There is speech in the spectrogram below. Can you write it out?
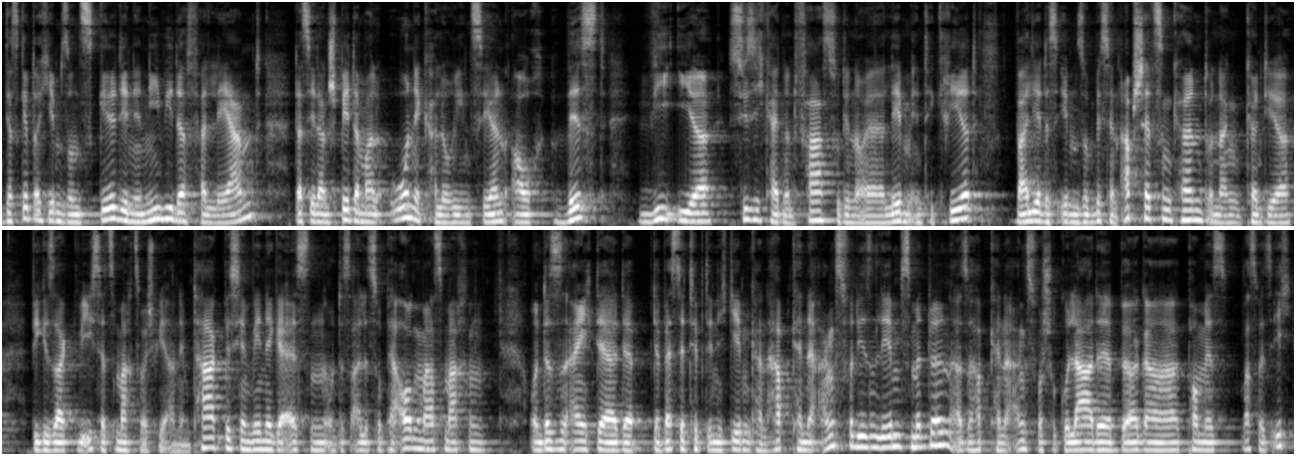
das gibt euch eben so einen Skill, den ihr nie wieder verlernt, dass ihr dann später mal ohne Kalorien zählen auch wisst, wie ihr Süßigkeiten und Fastfood in euer Leben integriert, weil ihr das eben so ein bisschen abschätzen könnt und dann könnt ihr, wie gesagt, wie ich es jetzt mache, zum Beispiel an dem Tag ein bisschen weniger essen und das alles so per Augenmaß machen. Und das ist eigentlich der, der, der beste Tipp, den ich geben kann. Habt keine Angst vor diesen Lebensmitteln, also habt keine Angst vor Schokolade, Burger, Pommes, was weiß ich.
